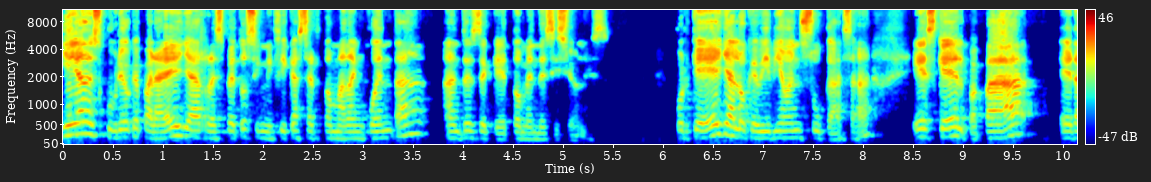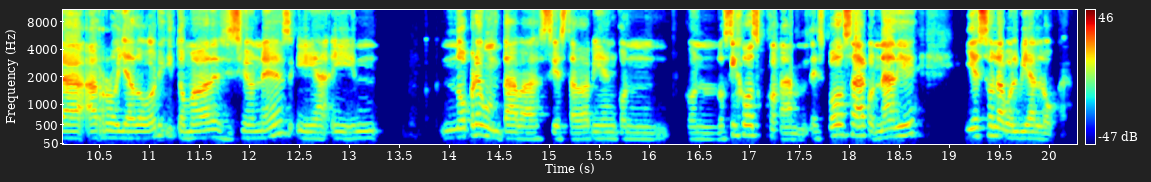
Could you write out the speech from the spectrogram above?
Y ella descubrió que para ella respeto significa ser tomada en cuenta antes de que tomen decisiones. Porque ella lo que vivió en su casa es que el papá era arrollador y tomaba decisiones y, no preguntaba si estaba bien con, los hijos, con la esposa, con nadie, y eso la volvía loca.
